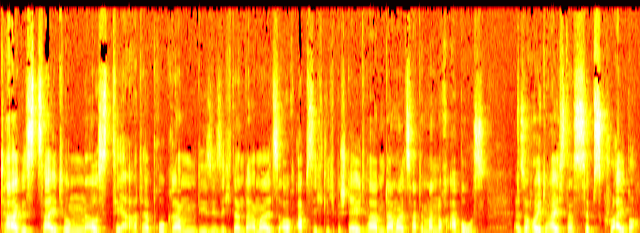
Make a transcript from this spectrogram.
Tageszeitungen, aus Theaterprogrammen, die sie sich dann damals auch absichtlich bestellt haben. Damals hatte man noch Abos. Also heute heißt das Subscriber.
